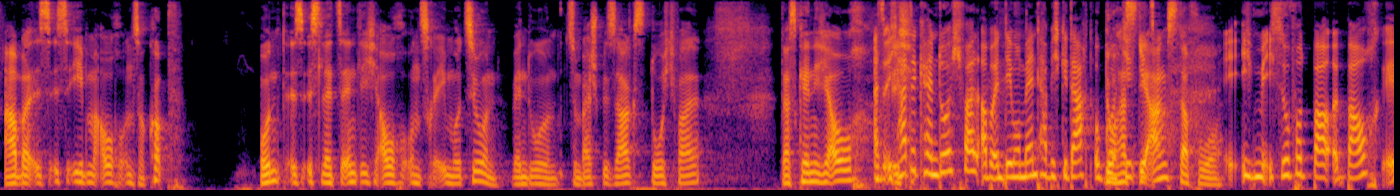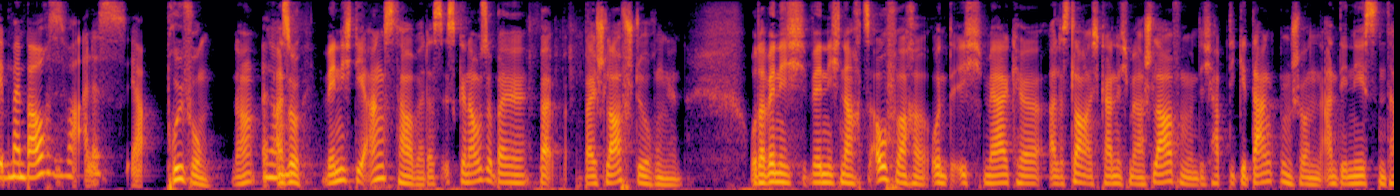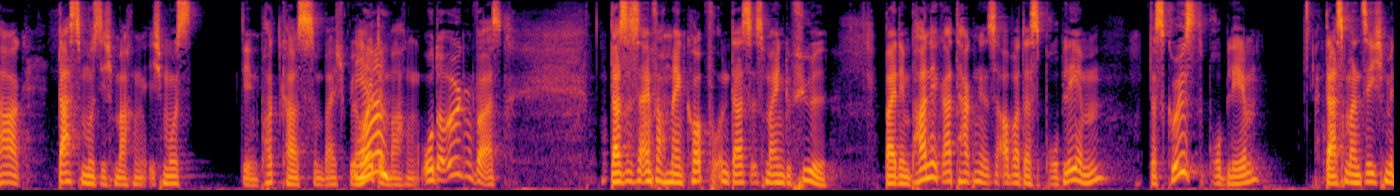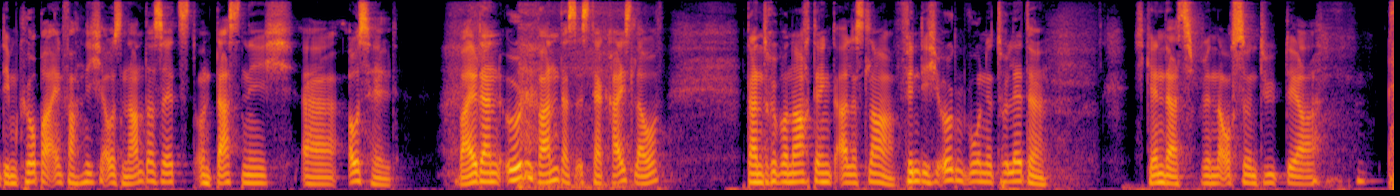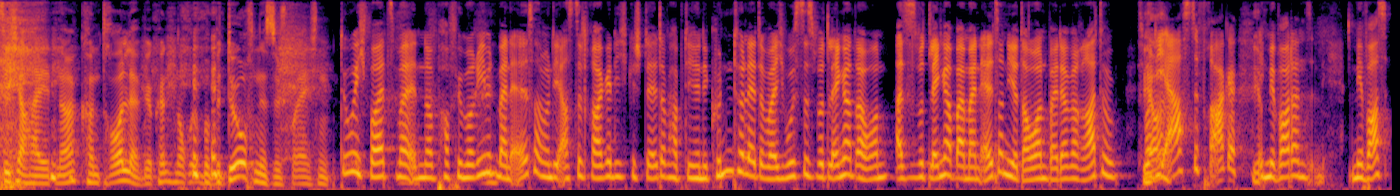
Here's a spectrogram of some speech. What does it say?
aber es ist eben auch unser Kopf. Und es ist letztendlich auch unsere Emotion. Wenn du zum Beispiel sagst, Durchfall, das kenne ich auch. Also ich, hatte keinen Durchfall, aber in dem Moment habe ich gedacht, oh Du Gott, hast jetzt, die Angst davor. ich, ich sofort Bauch, Bauch, mein Bauch, es war alles, ja. Prüfung. Ne? Genau. Also wenn ich die Angst habe, das ist genauso bei, bei, bei Schlafstörungen. Oder wenn ich, wenn ich nachts aufwache und ich merke, alles klar, ich kann nicht mehr schlafen und ich habe die Gedanken schon an den nächsten Tag, das muss ich machen. Ich muss den Podcast zum Beispiel Ja. heute machen oder irgendwas. Das ist einfach mein Kopf und das ist mein Gefühl. Bei den Panikattacken ist aber das Problem, das größte Problem, dass man sich mit dem Körper einfach nicht auseinandersetzt und das nicht äh, aushält. Weil dann irgendwann, das ist der Kreislauf, dann drüber nachdenkt, alles klar, finde ich irgendwo eine Toilette. Ich kenne das, ich bin auch so ein Typ, der Sicherheit, ne, Kontrolle. Wir könnten noch über Bedürfnisse sprechen. Du, ich war jetzt mal in einer Parfümerie mit meinen Eltern und die erste Frage, die ich gestellt habe, habt ihr hier eine Kundentoilette? Weil ich wusste, es wird länger dauern. Also es wird länger bei meinen Eltern hier dauern, bei der Beratung. Das war Ja. die erste Frage. Ja. Mir war dann, mir war es,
